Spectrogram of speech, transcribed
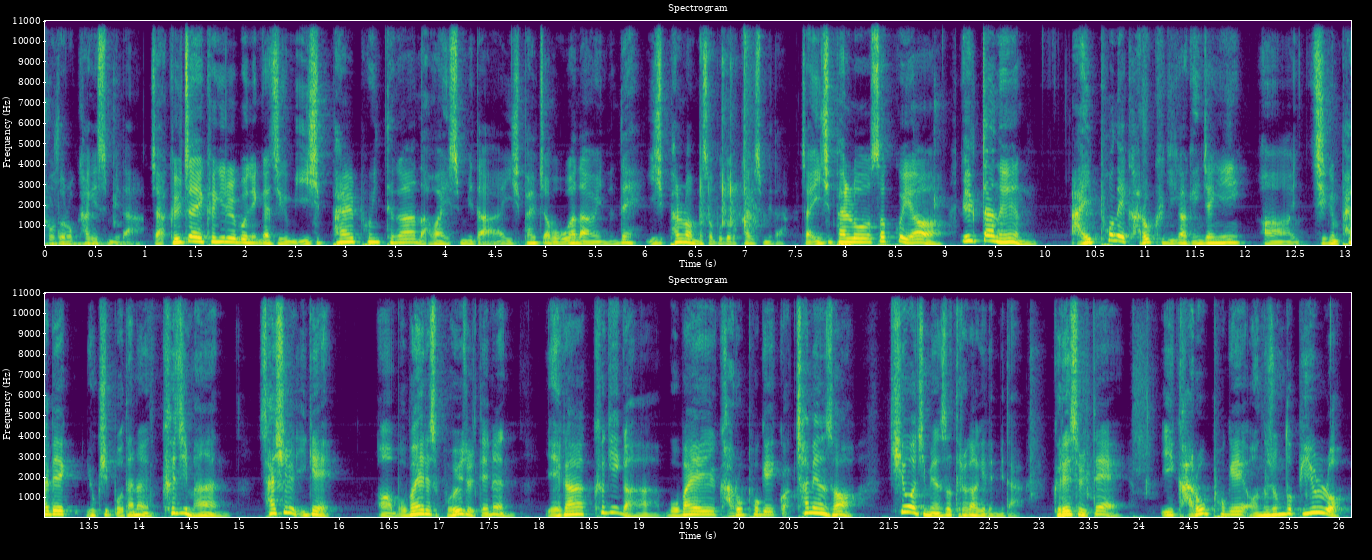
보도록 하겠습니다. 자, 글자의 크기를 보니까 지금 28포인트가 나와 있습니다. 28.5가 나와 있는데 28로 한번 써보도록 하겠습니다. 자, 28로 썼고요. 일단은 아이폰의 가로 크기가 굉장히 어, 지금 860보다는 크지만 사실 이게 어, 모바일에서 보여줄 때는 얘가 크기가 모바일 가로폭에 꽉 차면서 키워지면서 들어가게 됩니다. 그랬을 때 이 가로폭의 어느 정도 비율로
